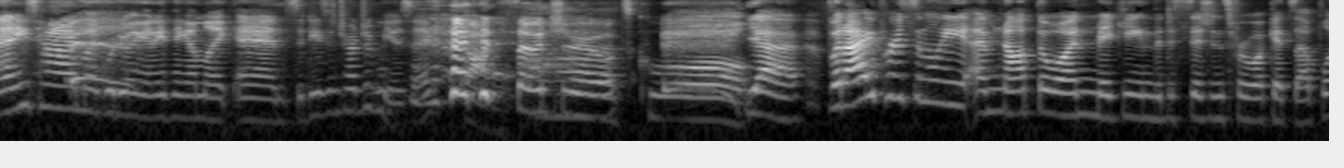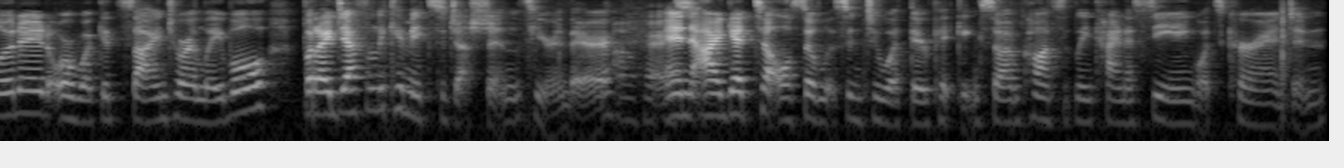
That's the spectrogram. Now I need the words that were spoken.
anytime, like we're doing anything, I'm like, and Sydney's in charge of music. Got it. so true. Oh, that's cool. Yeah, but I personally am not the one making the decisions for what gets uploaded or what gets signed to our label, but I definitely can make suggestions here and there. Okay. And so- I get to also listen to what they're picking, so I'm constantly kind of seeing what's current and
